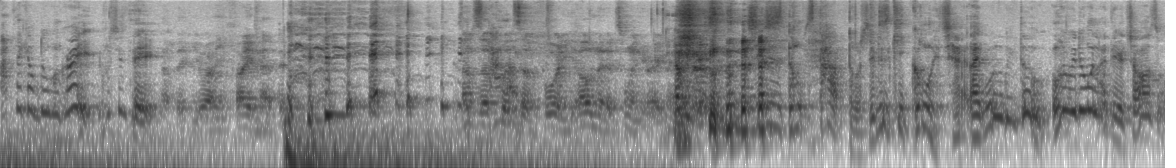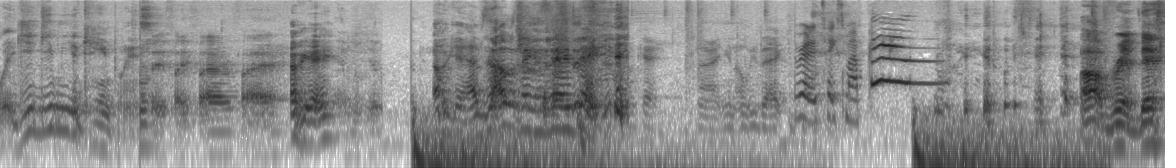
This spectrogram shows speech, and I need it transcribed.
I think I'm doing great. What you think? I think you are. You fighting out there. Thumbs up puts up 40. Holding it at 20 right now. she just don't stop though. She just keep going. Chat. Like, what do we do? What are we doing out there, Charles? Give, give me a game plan. Say fight fire, fire. Okay. And we get- Okay. I was, I was thinking the same thing. okay. All right. You know, we back. You ready to taste my? Oh, rip this.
